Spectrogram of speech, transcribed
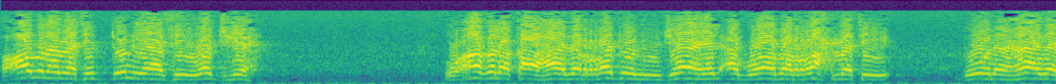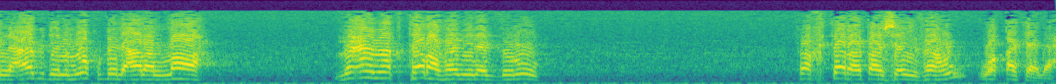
فأظلمت الدنيا في وجهه وأغلق هذا الرجل الجاهل أبواب الرحمة دون هذا العبد المقبل على الله مع ما اقترف من الذنوب. فاخترط سيفه وقتله.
